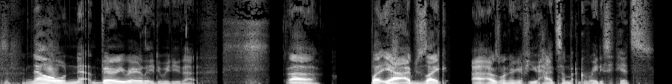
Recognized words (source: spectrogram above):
show No, no, very rarely do we do that. Uh, but yeah, I'm just like, I, I was wondering if you had some greatest hits,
